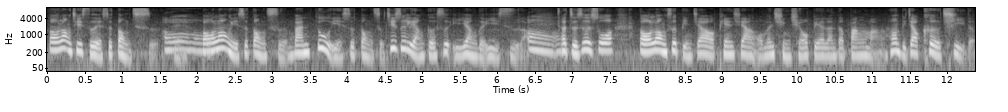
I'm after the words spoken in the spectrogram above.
多弄其实也是动词哦，多弄也是动词，班度也是动词，其实两个是一样的意思啦。哦，那只是说多弄是比较偏向我们请求别人的帮忙，他们比较客气的，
